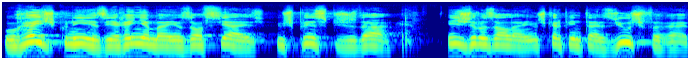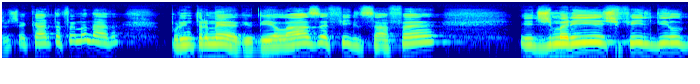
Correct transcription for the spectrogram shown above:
o rei Jeconias e a rainha-mãe, os oficiais e os príncipes de Judá e Jerusalém, os carpinteiros e os ferreiros, a carta foi mandada por intermédio de Elasa, filho de Safã, e de Esmarias, filho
